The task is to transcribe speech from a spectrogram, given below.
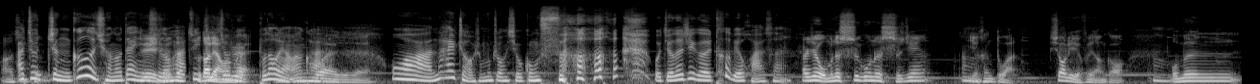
啊啊，就整个全都带进去的话，最低就是不到两万啊块。对对对，哇，那还找什么装修公司啊？我觉得这个特别划算。而且我们的施工的时间也嗯很短，效率也非常高。嗯我们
